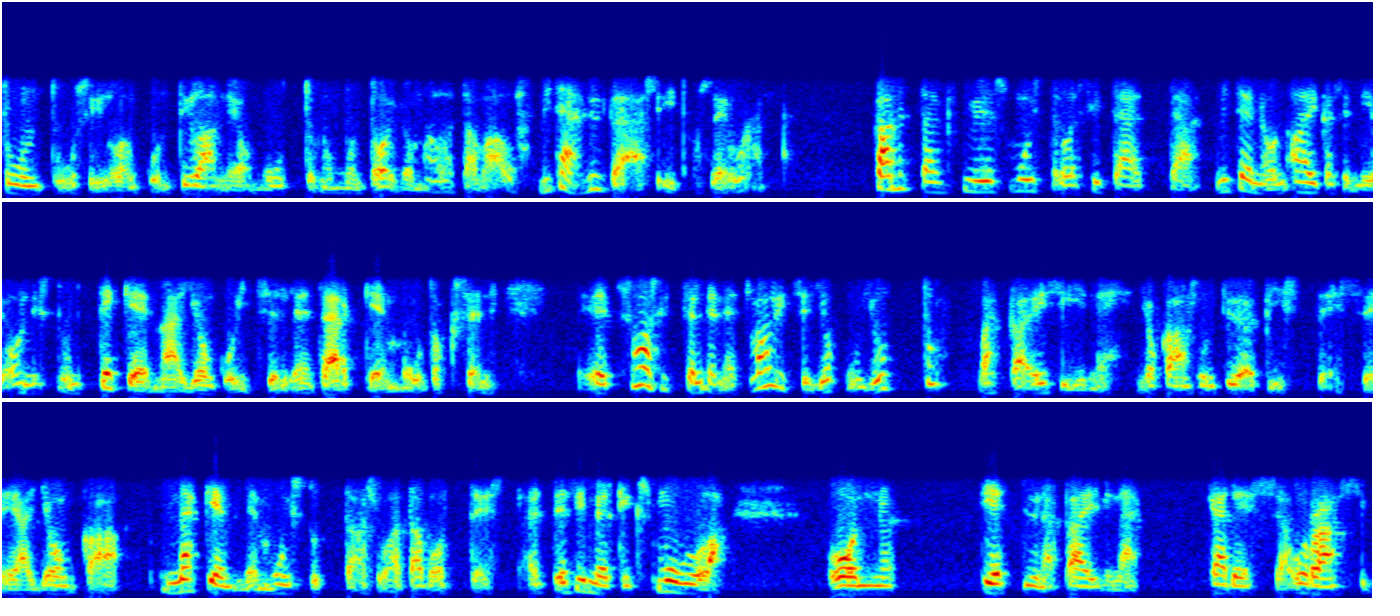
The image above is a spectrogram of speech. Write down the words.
tuntuu silloin, kun tilanne on muuttunut mun toivomalla tavalla. Mitä hyvää siitä on seurannut. Kannattaa myös muistella sitä, että miten on aikaisemmin onnistunut tekemään jonkun itselleen tärkeän muutoksen. Et suosittelen, että valitse joku juttu, vaikka esine, joka on sun työpisteessä ja jonka näkeminen muistuttaa sua tavoitteesta. Et esimerkiksi mulla on tiettyinä päivinä kädessä oranssi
